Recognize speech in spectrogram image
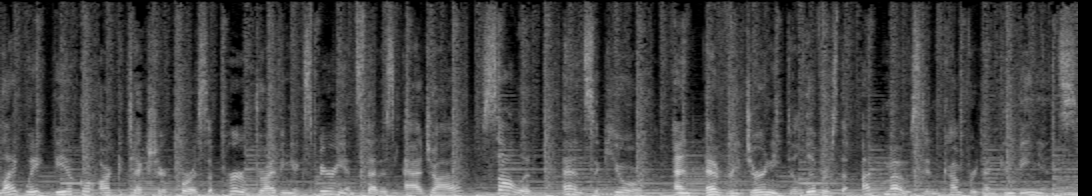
lightweight vehicle architecture for a superb driving experience that is agile, solid, and secure. And every journey delivers the utmost in comfort and convenience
